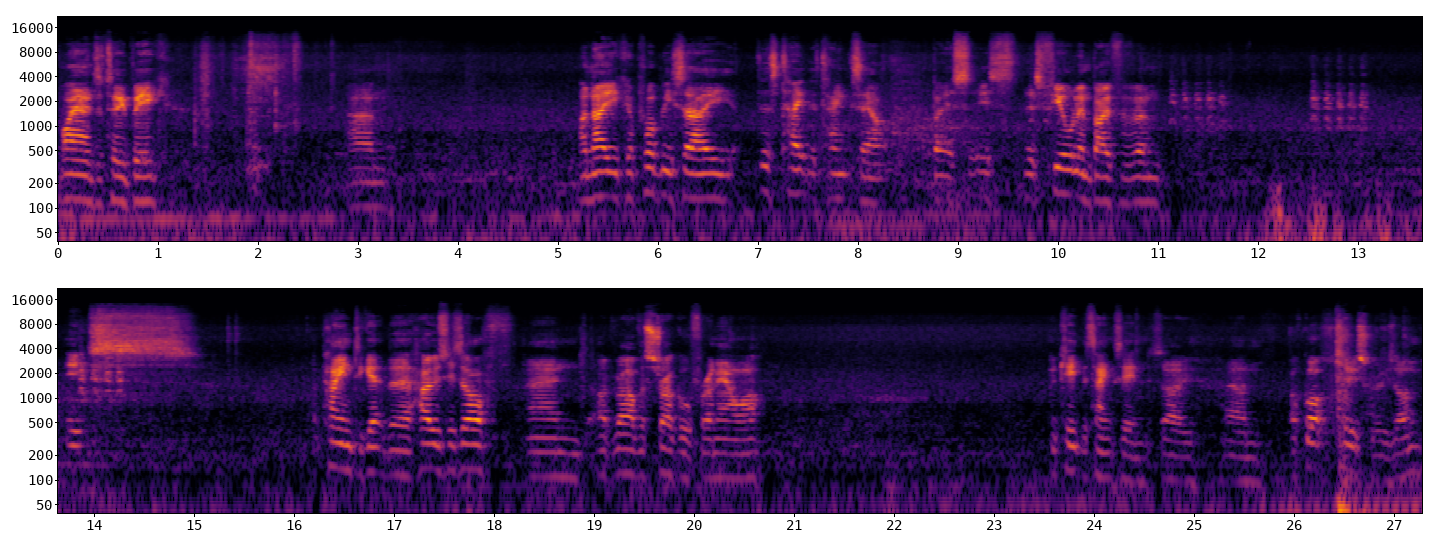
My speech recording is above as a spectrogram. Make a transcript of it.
my hands are too big. Um, I know you could probably say just take the tanks out but it's, it's there's fuel in both of them. It's pain to get the hoses off and I'd rather struggle for an hour and keep the tanks in. So um, I've got two screws on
